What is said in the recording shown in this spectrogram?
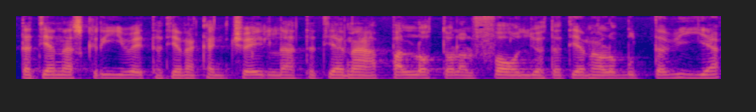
Tatiana scrive, Tatiana cancella, Tatiana pallottola al foglio, Tatiana lo butta via.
